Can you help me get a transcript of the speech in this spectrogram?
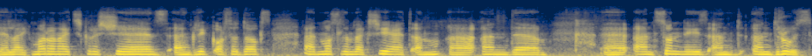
uh, like Maronite Christians and Greek Orthodox and Muslim like Shiite and uh, and um, uh, and Sunnis and and Druze.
